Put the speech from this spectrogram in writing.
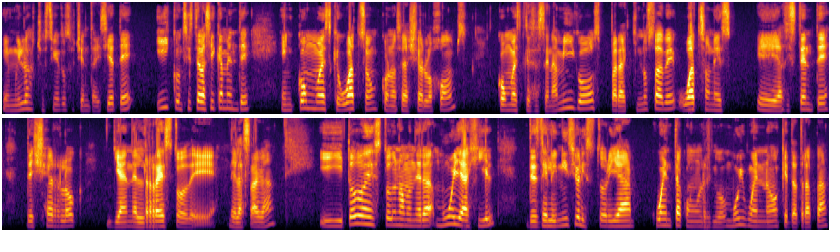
en 1887 y consiste básicamente en cómo es que Watson conoce a Sherlock Holmes cómo es que se hacen amigos. Para quien no sabe, Watson es eh, asistente de Sherlock ya en el resto de, la saga. Y todo esto de una manera muy ágil. Desde el inicio la historia cuenta con un ritmo muy bueno que te atrapa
